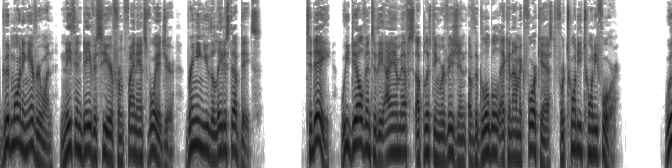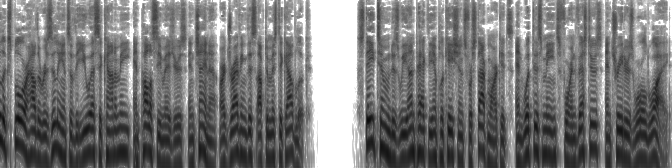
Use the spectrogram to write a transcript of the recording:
Good morning, everyone. Nathan Davis here from Finance Voyager, bringing you the latest updates. Today, we delve into the IMF's uplifting revision of the global economic forecast for 2024. We'll explore how the resilience of the U.S. economy and policy measures in China are driving this optimistic outlook. Stay tuned as we unpack the implications for stock markets and what this means for investors and traders worldwide.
